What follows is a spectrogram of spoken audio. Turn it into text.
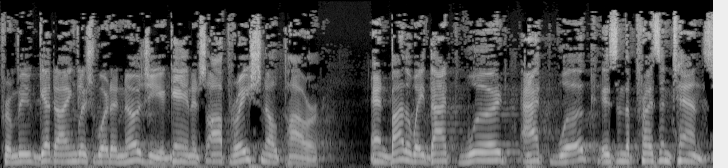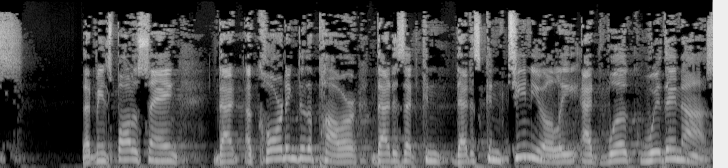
from we get our English word energy. Again, it's operational power. And by the way, that word at work is in the present tense. That means Paul is saying that according to the power that is, at con- that is continually at work within us.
